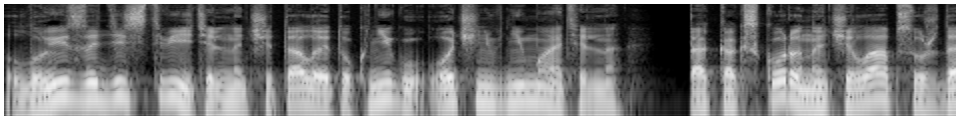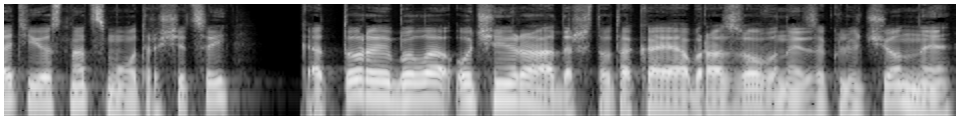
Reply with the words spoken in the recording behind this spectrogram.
Луиза действительно читала эту книгу очень внимательно — так как скоро начала обсуждать ее с надсмотрщицей, которая была очень рада, что такая образованная заключенная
